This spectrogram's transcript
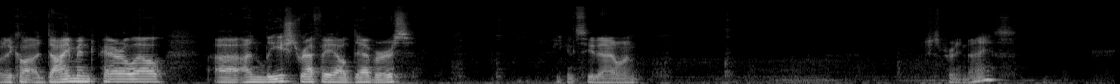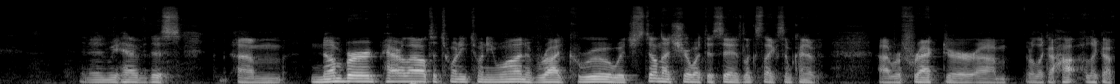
what they call a diamond parallel, uh, Unleashed Rafael Devers. If you can see that one which is pretty nice. And then we have this um, numbered parallel to 2021 of Rod Carew, which still not sure what this is. Looks like some kind of uh, refractor um, or like a like a,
